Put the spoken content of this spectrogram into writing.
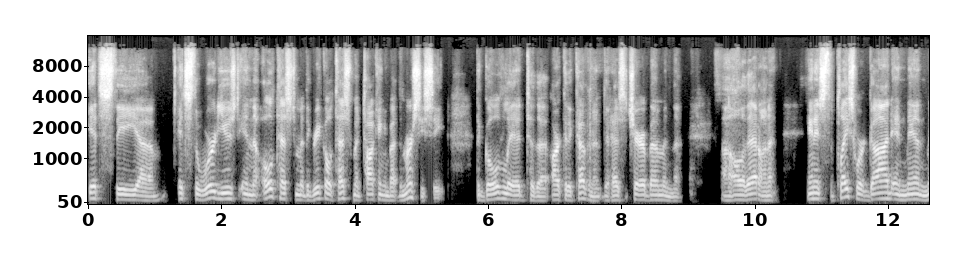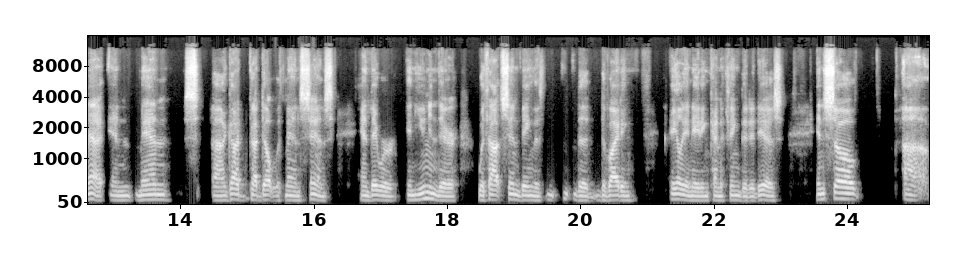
It's the uh, it's the word used in the Old Testament, the Greek Old Testament, talking about the mercy seat, the gold lid to the Ark of the Covenant that has the cherubim and the uh, all of that on it, and it's the place where God and man met, and man uh, God God dealt with man's sins and they were in union there without sin being the, the dividing, alienating kind of thing that it is. And so uh,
